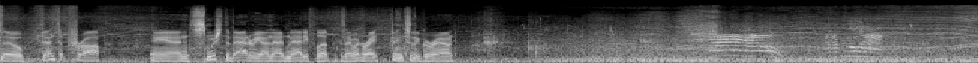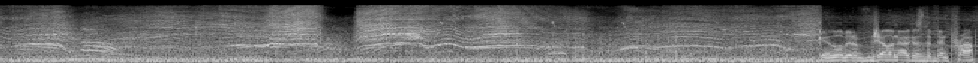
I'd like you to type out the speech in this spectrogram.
So bent a prop and smushed the battery on that Matty flip because I went right into the ground. Getting a little bit of jello now because of the bent prop.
